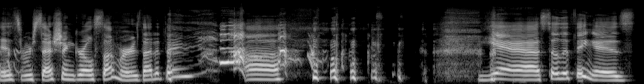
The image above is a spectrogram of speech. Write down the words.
it's recession girl summer. Is that a thing? uh, yeah. So the thing is,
